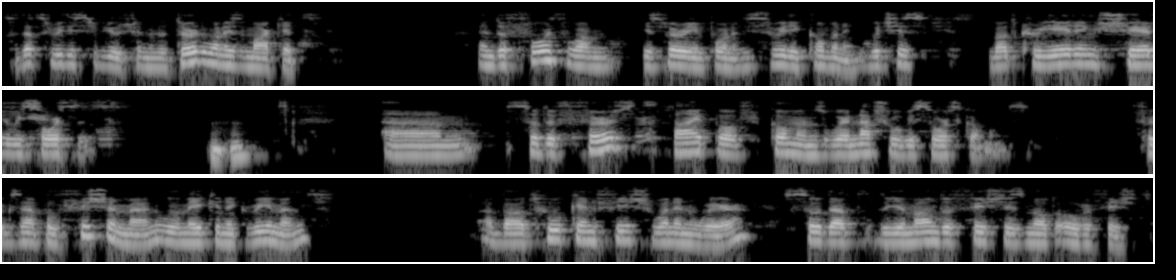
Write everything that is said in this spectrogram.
So that's redistribution. And the third one is market. And the fourth one is very important. It's really common, which is about creating shared resources. Mm-hmm. Um, so the first type of commons were natural resource commons for example, fishermen will make an agreement about who can fish when and where so that the amount of fish is not overfished.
